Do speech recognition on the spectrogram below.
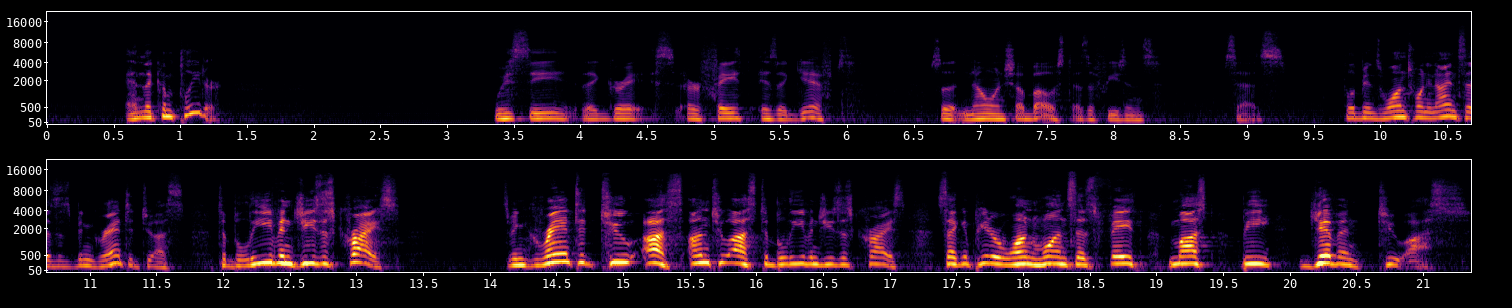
and the completer. We see that grace or faith is a gift so that no one shall boast, as Ephesians says. Philippians 1:29 says it's been granted to us to believe in Jesus Christ. It's been granted to us, unto us, to believe in Jesus Christ. 2 Peter 1 1 says, faith must be given to us.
